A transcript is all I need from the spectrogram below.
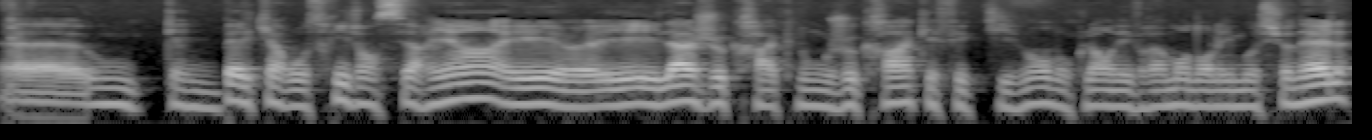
qui a une belle carrosserie, j'en sais rien, et, là je craque. Donc je craque effectivement, donc là on est vraiment dans l'émotionnel.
